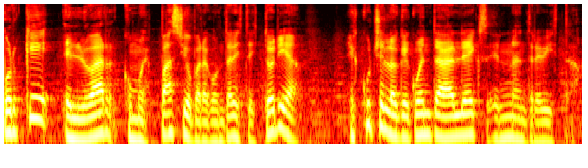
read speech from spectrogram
¿Por qué el bar como espacio para contar esta historia? Escuchen lo que cuenta Alex en una entrevista.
